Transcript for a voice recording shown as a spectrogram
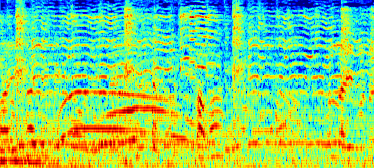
ਲਾਈਵ ਨਾ ਜੇ ਦੇਖੋ ਹਵਾ ਲਾਈਵ ਨਾ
